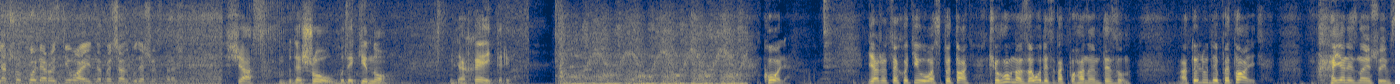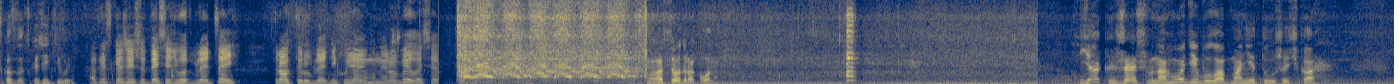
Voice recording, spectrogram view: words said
Якщо Коля роздівається, то зараз буде щось страшне. Зараз буде шоу, буде кіно для хейтерів. Коля, я ж оце хотів у вас спитати, чого в нас заводиться так погано МТ-зон? А то люди питають, а я не знаю, що їм сказати. Скажіть і ви. А ти скажи, що 10 год, блядь, цей трактору, блядь, ніхуя йому не робилося. Ось о, дракон. Як же ж в нагоді була б манітушечка.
